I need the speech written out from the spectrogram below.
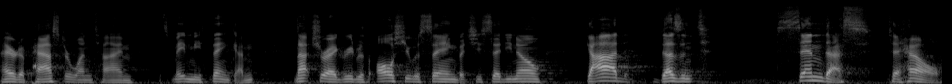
I heard a pastor one time, it's made me think. I'm not sure I agreed with all she was saying, but she said, You know, God doesn't send us to hell,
